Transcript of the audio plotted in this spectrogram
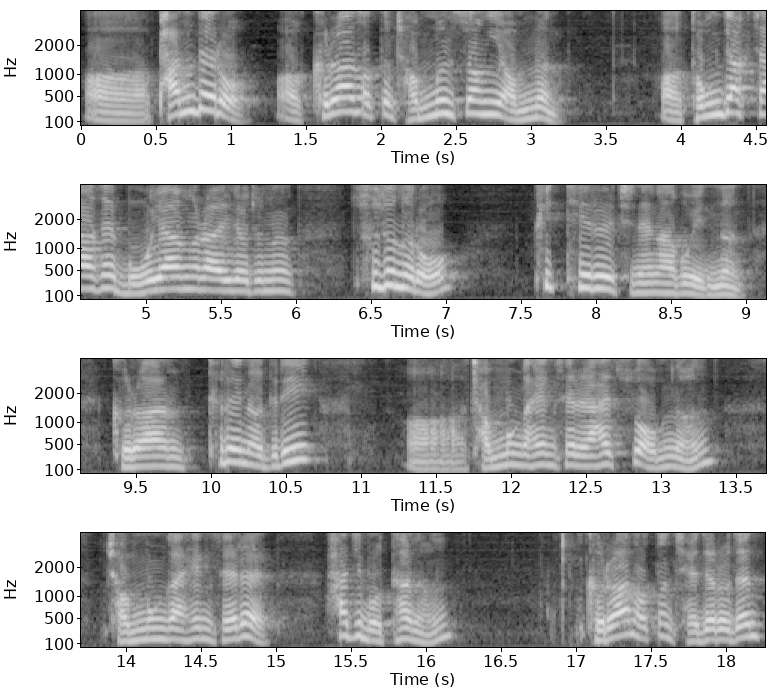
어, 반대로 어, 그러한 어떤 전문성이 없는 어, 동작 자세 모양을 알려주는 수준으로 PT를 진행하고 있는 그러한 트레이너들이 어, 전문가 행세를 할 수 없는 전문가 행세를 하지 못하는 그러한 어떤 제대로 된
